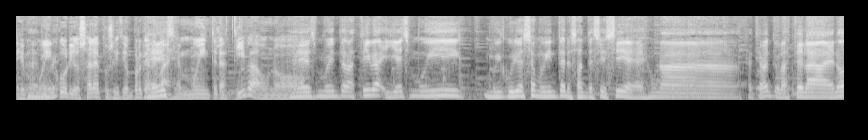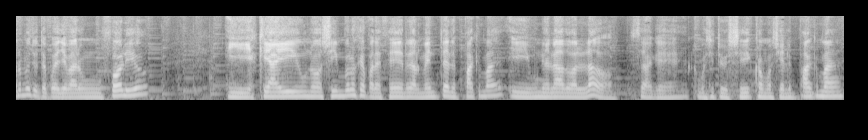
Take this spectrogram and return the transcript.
es muy curiosa la exposición porque además es muy interactiva. Uno Es muy interactiva y es muy muy curiosa, muy interesante. Sí, sí, es una efectivamente una estela enorme, tú te puedes llevar un folio y es que hay unos símbolos que parecen realmente el Pac-Man y un helado al lado. O sea que como si como si el Pac-Man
